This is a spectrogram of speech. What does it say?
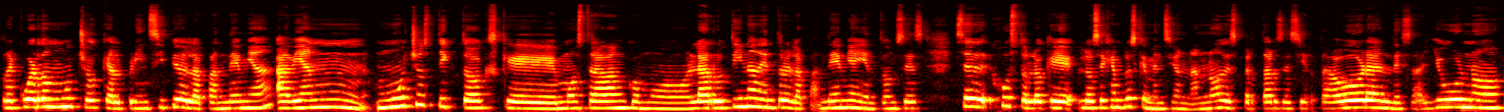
Recuerdo mucho que al principio de la pandemia habían muchos TikToks que mostraban como la rutina dentro de la pandemia y entonces se, justo lo que los ejemplos que mencionan, ¿no? Despertarse a cierta hora, el desayuno,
